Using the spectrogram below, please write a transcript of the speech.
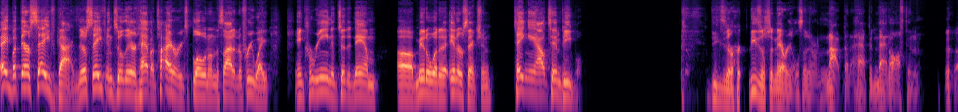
Hey, but they're safe, guys. They're safe until they have a tire explode on the side of the freeway and careen into the damn uh, middle of the intersection, taking out 10 people. these are these are scenarios that are not gonna happen that often. All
